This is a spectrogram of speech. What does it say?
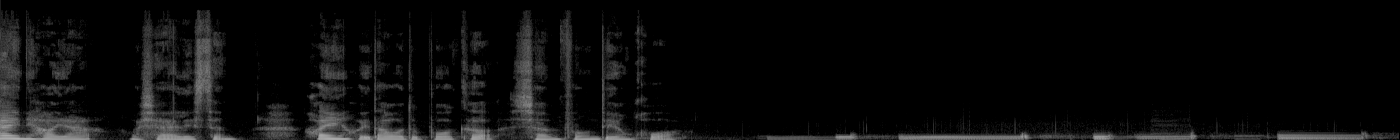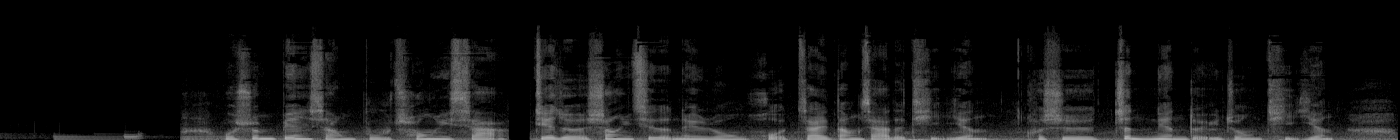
嗨，你好呀，我是艾丽森，欢迎回到我的播客《煽风点火》。我顺便想补充一下，接着上一期的内容，活在当下的体验，或是正念的一种体验。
